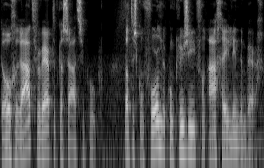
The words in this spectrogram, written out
De Hoge Raad verwerpt het cassatieberoep. Dat is conform de conclusie van AG Lindenberg.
